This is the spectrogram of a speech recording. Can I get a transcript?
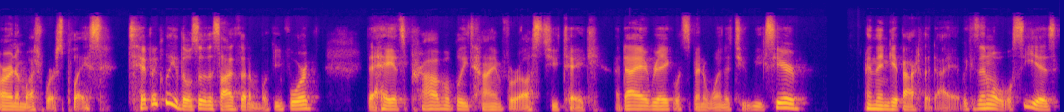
are in a much worse place. Typically, those are the signs that I'm looking for that, hey, it's probably time for us to take a diet break. Let's spend one to two weeks here and then get back to the diet. Because then what we'll see is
